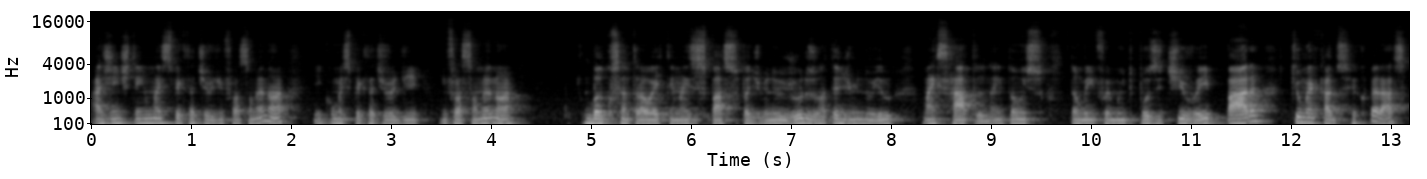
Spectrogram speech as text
a gente tem uma expectativa de inflação menor e com uma expectativa de inflação menor, o Banco Central aí tem mais espaço para diminuir os juros ou até diminuí-lo mais rápido, né? Então isso também foi muito positivo aí para que o mercado se recuperasse.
